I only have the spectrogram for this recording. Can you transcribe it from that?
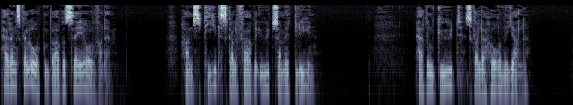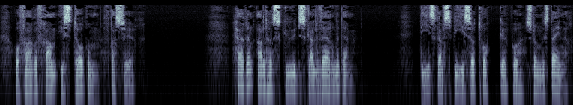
Herren skal åpenbare seg overfor dem. Hans pil skal fare ut som et lyn. Herren Gud skal la hornet gjalle og fare fram i storm fra sør. Herren allhers Gud skal verne dem. De skal spise og tråkke på slungesteiner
